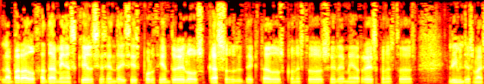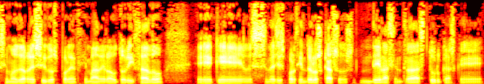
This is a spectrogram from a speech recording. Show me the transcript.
la, paradoja también es que el 66% de los casos detectados con estos LMRs, con estos límites máximos de residuos por encima del autorizado, eh, que el 66% de los casos de las entradas turcas que,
